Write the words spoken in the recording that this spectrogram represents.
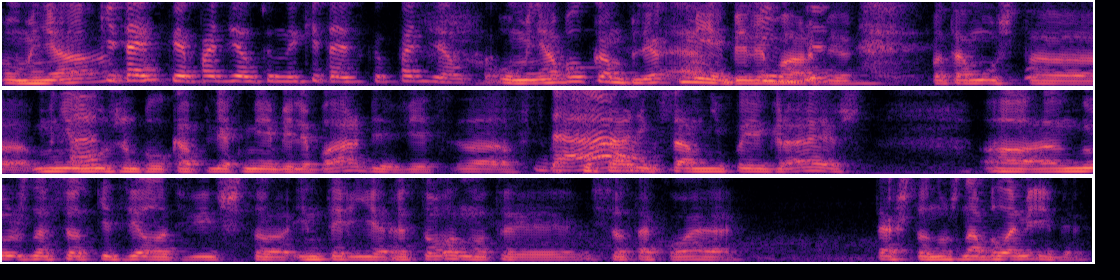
У меня... китайская подделка на китайскую подделку. У меня был комплект Э, мебели Синди. Барби, потому что мне А? нужен был комплект мебели Барби, ведь э, в Да. Титаник сам не поиграешь. А, нужно все-таки делать вид, что интерьеры тонут и все такое. Так что нужна была мебель.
